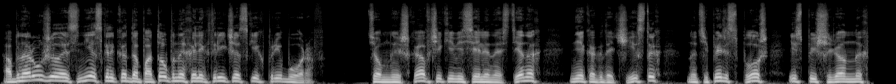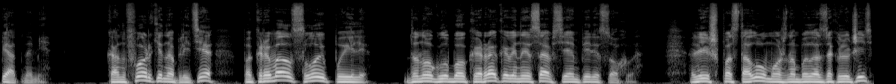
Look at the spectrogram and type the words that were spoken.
обнаружилось несколько допотопных электрических приборов. Темные шкафчики висели на стенах, некогда чистых, но теперь сплошь испещренных пятнами. Конфорки на плите покрывал слой пыли, дно глубокой раковины совсем пересохло. Лишь по столу можно было заключить,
